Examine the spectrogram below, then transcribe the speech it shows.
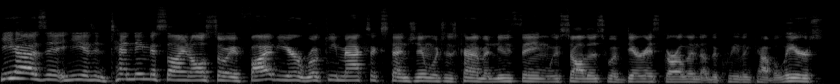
He has he is intending to sign also a five-year rookie max extension, which is kind of a new thing. We saw this with Darius Garland of the Cleveland Cavaliers.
